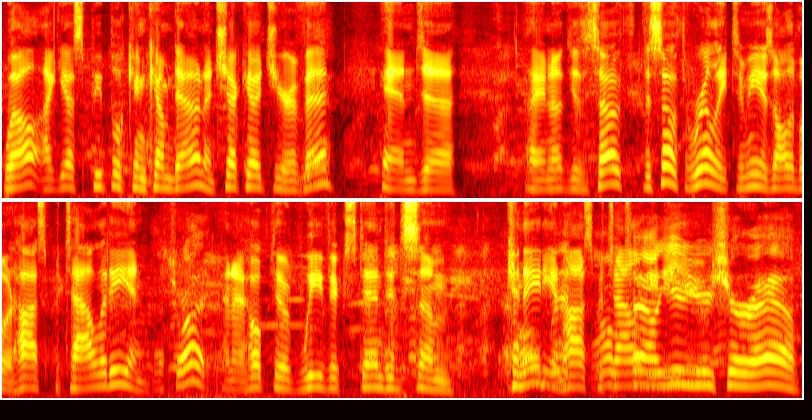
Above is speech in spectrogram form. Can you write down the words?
Well, I guess people can come down and check out your event, and uh, I know the South. The South really, to me, is all about hospitality, and That's right. And I hope that we've extended some Canadian hospitality. I'll tell to you, you sure have.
